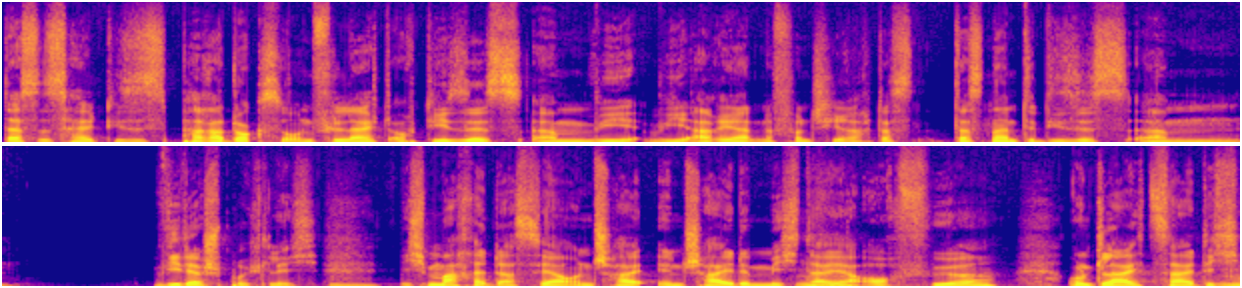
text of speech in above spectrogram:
das ist halt dieses Paradoxe und vielleicht auch dieses, ähm, wie, wie Ariadne von Schirach das, das nannte, dieses ähm, widersprüchlich. Ich mache das ja und schei- entscheide mich da ja auch für und gleichzeitig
